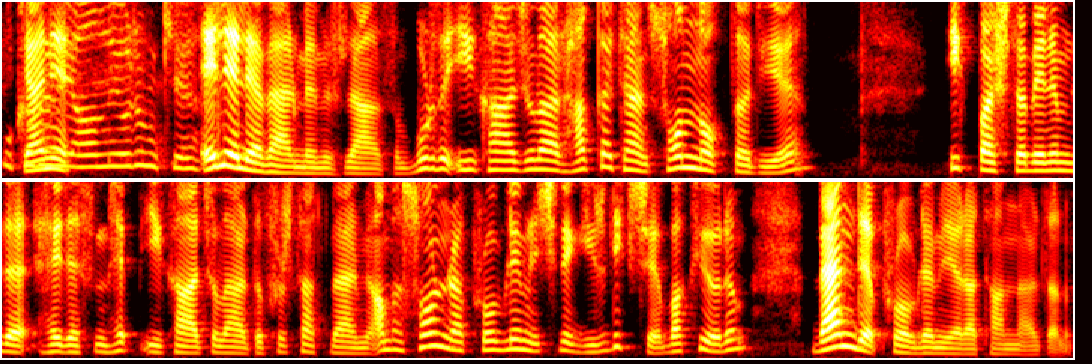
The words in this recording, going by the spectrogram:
O kadar Yani- iyi anlıyorum ki. El ele vermemiz lazım. Burada İK'cılar hakikaten son nokta diye ilk başta benim de hedefim hep İK'cılardı fırsat vermiyor. Ama sonra problemin içine girdikçe bakıyorum ben de problemi yaratanlardanım.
